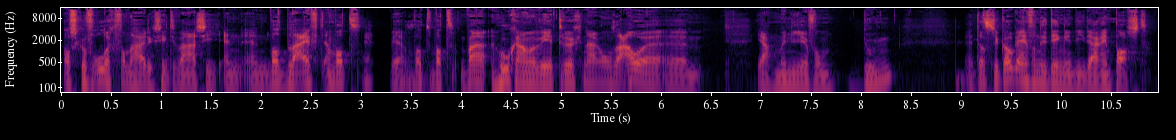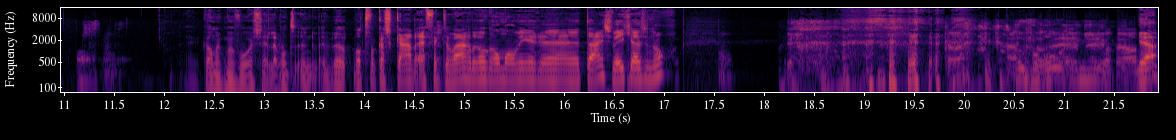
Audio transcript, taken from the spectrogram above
als gevolg van de huidige situatie en, en wat blijft en wat, ja, wat, wat, waar, hoe gaan we weer terug naar onze oude ja, manier van doen. dat is natuurlijk ook een van die dingen die daarin past. Kan ik me voorstellen. Want wat voor cascade-effecten waren er ook allemaal weer, Thijs? Weet jij ze nog? Ik kan, ik kan Overhoren hier. Ja.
